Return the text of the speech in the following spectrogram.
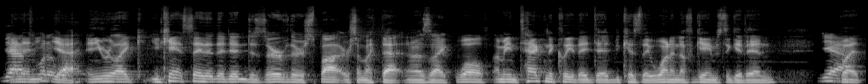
Yeah, and that's then, what it yeah, was. and you were like, you can't say that they didn't deserve their spot or something like that. And I was like, well, I mean, technically they did because they won enough games to get in, yeah, but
